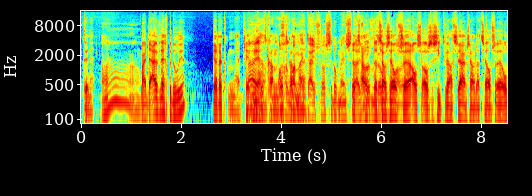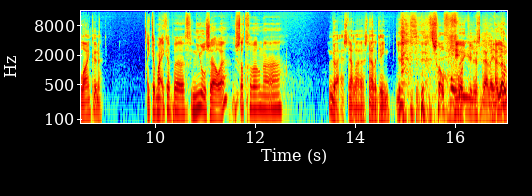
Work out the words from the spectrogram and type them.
kunnen. Ah. Maar de uitleg bedoel je? Ja, dat kan op zich Nou niet. ja, Dat kan, mag dat ook kan, bij mij eh, thuis als er nog mensen dat thuis zou, dat zou zelfs, eh, als, als de situatie daar, zou dat zelfs online kunnen. ik heb, maar ik heb vinylzeil, hè? Is dat gewoon... Ja, snelle, snelle green. Ja, het is wel vol. ik. Hele snelle. Hij loopt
